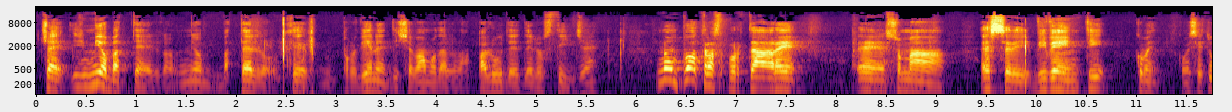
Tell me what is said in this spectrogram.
cioè il mio battello, il mio battello che proviene, dicevamo, dalla palude dello Stige, non può trasportare eh, insomma, esseri viventi come, come sei tu.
